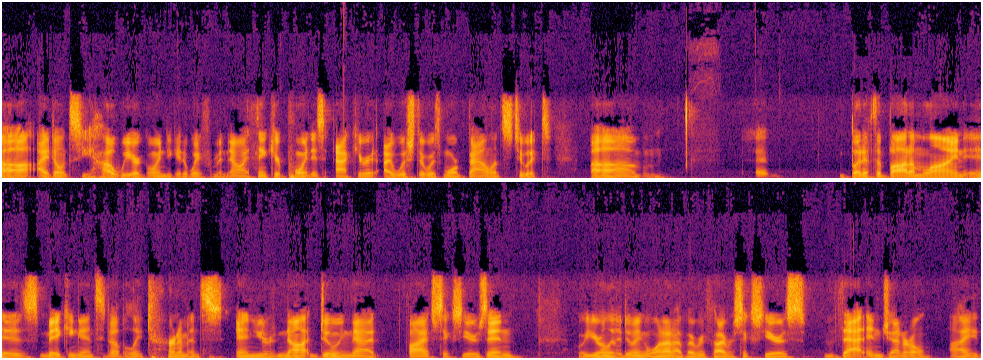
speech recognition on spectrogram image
Uh, I don't see how we are going to get away from it. Now, I think your point is accurate. I wish there was more balance to it. Um, uh, but if the bottom line is making NCAA tournaments and you're not doing that five, six years in, or you're only doing one out of every five or six years, that in general, I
